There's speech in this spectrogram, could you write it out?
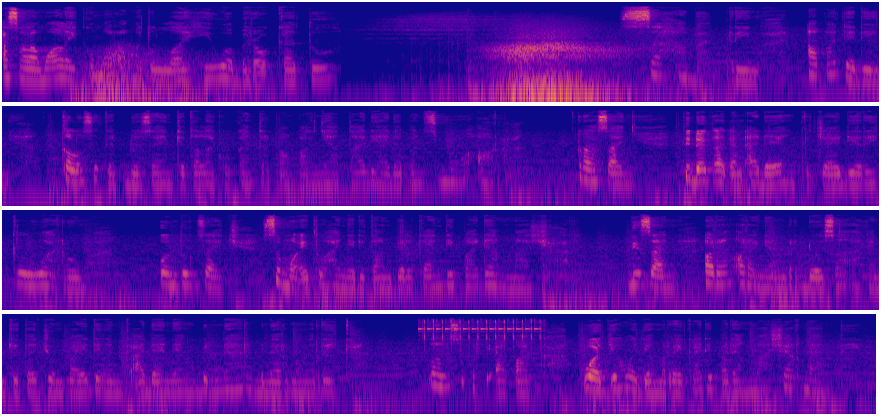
Assalamualaikum warahmatullahi wabarakatuh. Sahabat beriman, apa jadinya kalau setiap dosa yang kita lakukan terpampang nyata di hadapan semua orang? Rasanya tidak akan ada yang percaya diri keluar rumah. Untung saja, semua itu hanya ditampilkan di padang masyar. Di sana, orang-orang yang berdosa akan kita jumpai dengan keadaan yang benar-benar mengerikan. Lalu seperti apakah wajah-wajah mereka di padang masyar nanti?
